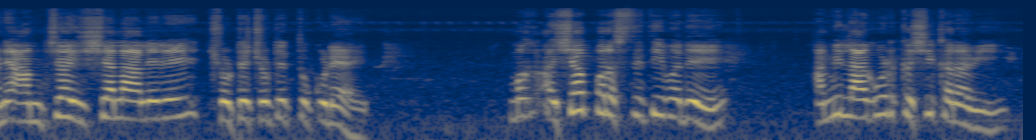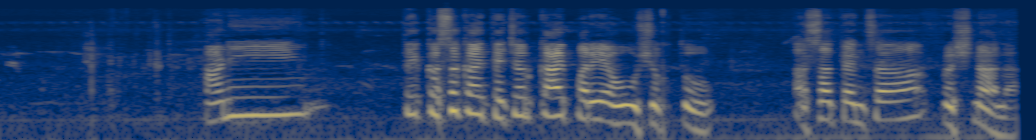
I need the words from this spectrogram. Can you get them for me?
आणि आमच्या हिश्श्याला आलेले छोटे छोटे तुकडे आहेत. मग अशा परिस्थितीमध्ये आम्ही लागवड कशी करावी? आणि ते कसं काय त्याच्यावर काय पर्याय होऊ शकतो असा त्यांचा प्रश्न आला.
